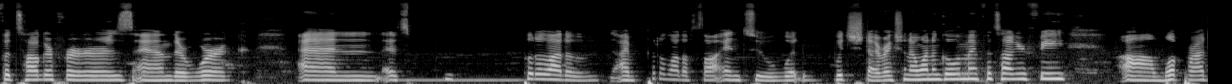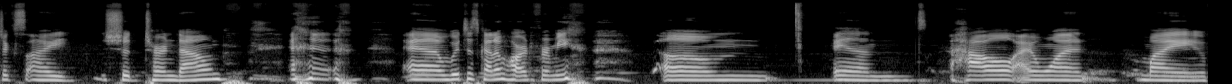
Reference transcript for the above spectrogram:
photographers and their work, and it's put a lot of I put a lot of thought into what which direction I want to go with my photography, um, what projects I should turn down, and which is kind of hard for me, um, and how I want my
